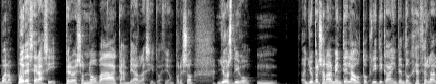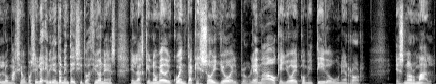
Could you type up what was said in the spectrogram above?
bueno, puede ser así, pero eso no va a cambiar la situación. Por eso yo os digo, mm, yo personalmente la autocrítica intento ejercerla lo máximo posible. Evidentemente hay situaciones en las que no me doy cuenta que soy yo el problema o que yo he cometido un error. Es normal.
